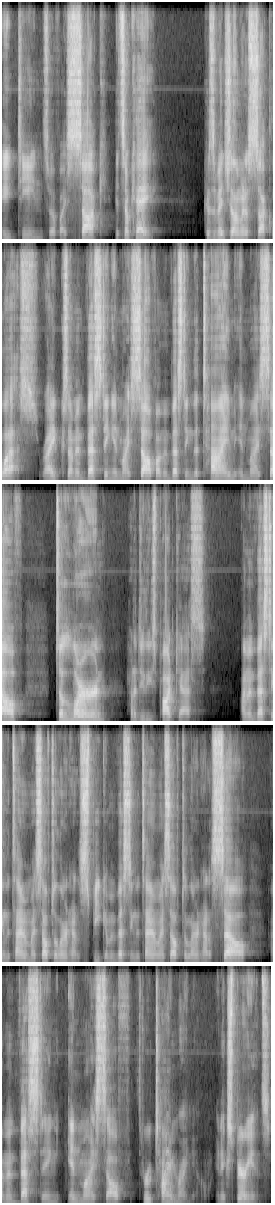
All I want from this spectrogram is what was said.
18. So if I suck, it's okay because eventually I'm going to suck less, right? Because I'm investing in myself. I'm investing the time in myself to learn how to do these podcasts. I'm investing the time in myself to learn how to speak. I'm investing the time in myself to learn how to sell. I'm investing in myself through time right now and experience,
